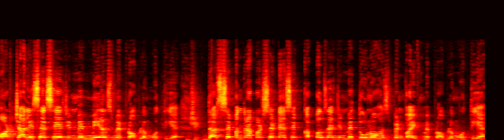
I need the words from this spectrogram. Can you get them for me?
और 40 ऐसे हैं जिनमें मेल्स में प्रॉब्लम होती है। जी। 10 से 15 परसेंट ऐसे कपल्स हैं जिनमें दोनों हस्बैंड वाइफ में प्रॉब्लम होती है।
